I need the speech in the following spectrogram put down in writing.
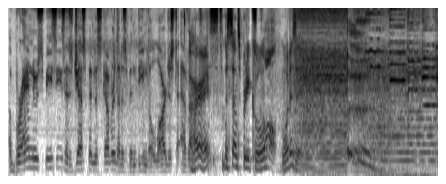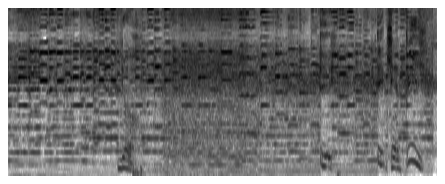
A brand new species has just been discovered that has been deemed the largest to ever All right, exist. this sounds pretty It's cool. called- What is it? No. It, it can't be.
